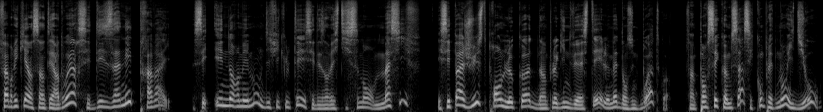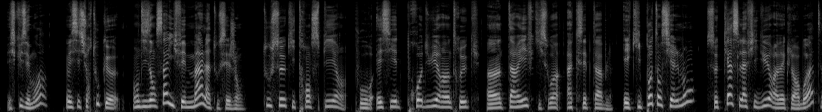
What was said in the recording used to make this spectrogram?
fabriquer un synthé hardware, c'est des années de travail. C'est énormément de difficultés, c'est des investissements massifs. Et c'est pas juste prendre le code d'un plugin VST et le mettre dans une boîte, quoi. Enfin, penser comme ça, c'est complètement idiot. Excusez-moi. Mais c'est surtout que, en disant ça, il fait mal à tous ces gens tous ceux qui transpirent pour essayer de produire un truc à un tarif qui soit acceptable et qui potentiellement se cassent la figure avec leur boîte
